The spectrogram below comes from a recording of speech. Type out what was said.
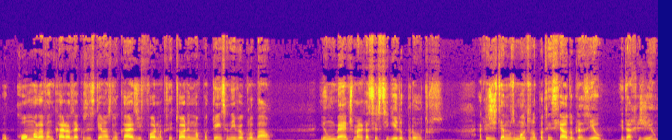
o como alavancar os ecossistemas locais de forma que se tornem uma potência a nível global e um benchmark a ser seguido por outros. Acreditamos muito no potencial do Brasil e da região.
